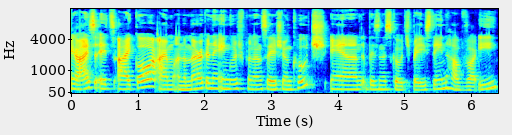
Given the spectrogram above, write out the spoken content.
Hey guys, it's Aiko. I'm an American English pronunciation coach and business coach based in Hawaii.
